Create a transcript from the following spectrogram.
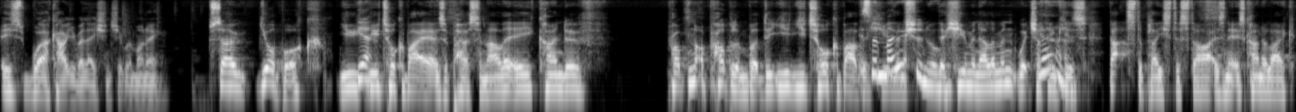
is work out your relationship with money. So your book, you Yeah. you talk about it as a personality kind of not a problem, but the, you you talk about It's the human, emotional. the human element, which I think is that's the place to start, isn't it? It's kind of like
